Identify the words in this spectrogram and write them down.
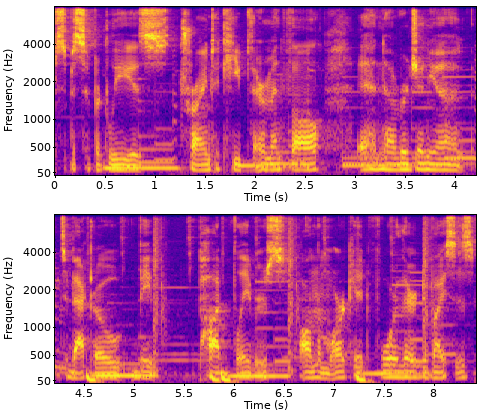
specifically is trying to keep their menthol and uh, Virginia tobacco vape pod flavors on the market for their devices.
